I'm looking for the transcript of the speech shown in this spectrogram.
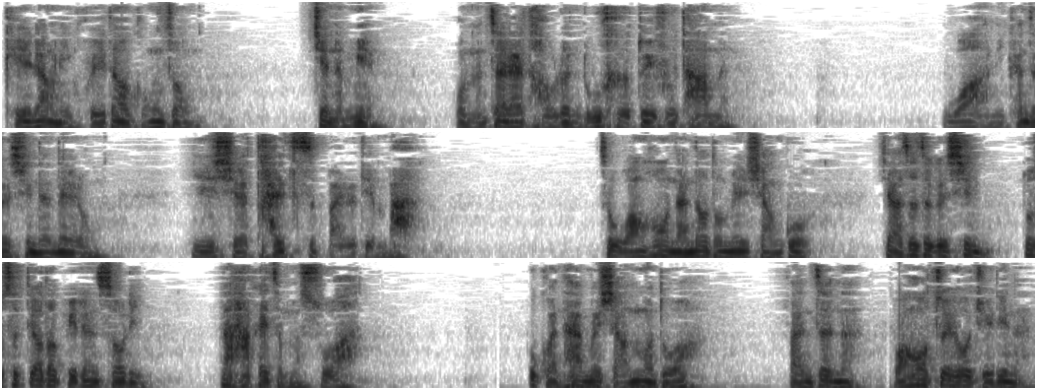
可以让你回到宫中，见了面，我们再来讨论如何对付他们。哇，你看这信的内容，也写的太直白了点吧？这王后难道都没想过，假设这个信若是掉到别人手里，那她该怎么说啊？不管她有没有想那么多，反正呢，王后最后决定了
